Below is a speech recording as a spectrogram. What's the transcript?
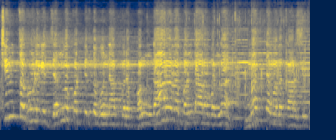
ಚಿಂತಗೋಳಿಗೆ ಜನ್ಮ ಕೊಟ್ಟಿದ್ದ ಪುಣ್ಯಾತ್ಮರ ಬಂಗಾರದ ಭಂಡಾರವನ್ನ ಮತ್ತೆ ಮಲಕಾರಿಸಿದ್ದ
